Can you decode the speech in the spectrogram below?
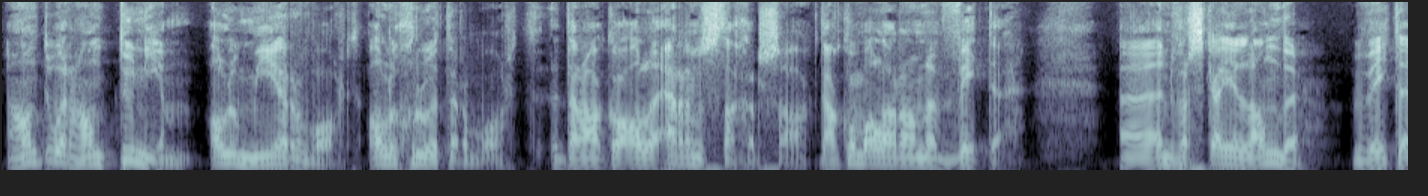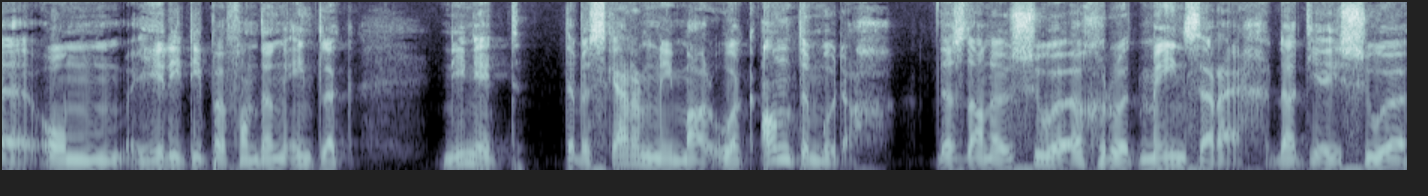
hand oor hand toeneem, al hoe meer word, al hoe groter word. Dit raak al 'n ernstiger saak. Daar kom allerlei wette uh in verskeie lande wette om hierdie tipe van ding eintlik nie net te beskerm nie, maar ook aan te moedig. Dis dan nou so 'n groot mensereg dat jy so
